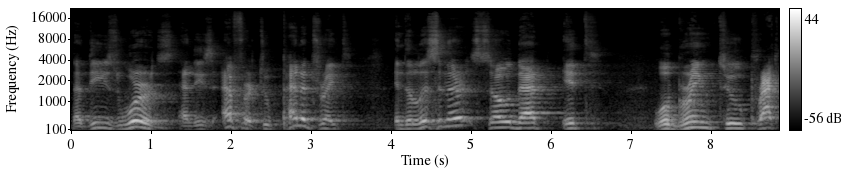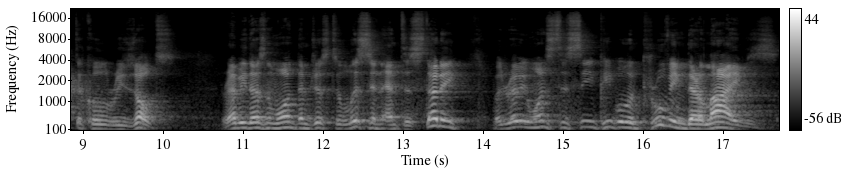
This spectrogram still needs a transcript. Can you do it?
that these words and these effort to penetrate in the listener so that it will bring to practical results. Rebbe doesn't want them just to listen and to study, but Rebbe wants to see people improving their lives.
